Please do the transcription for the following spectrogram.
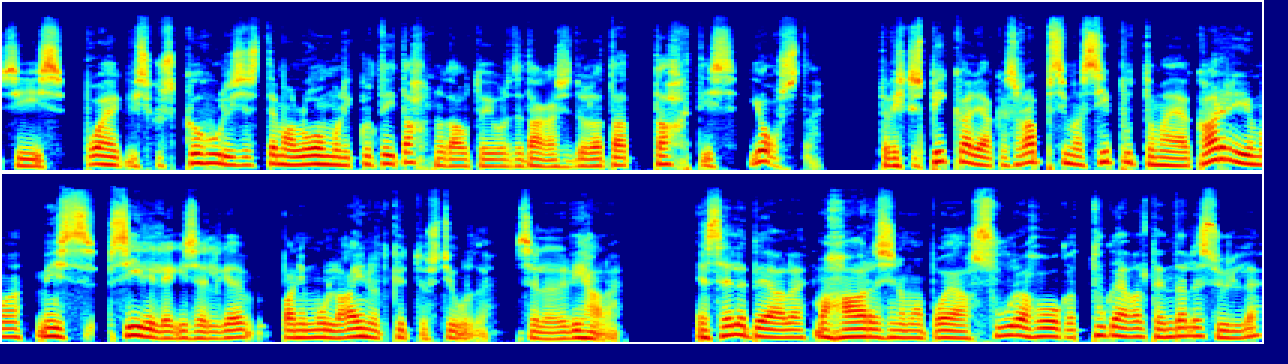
siis poeg viskus kõhuli, sest tema loomulikult ei tahtnud auto juurde tagasi tulla, ta tahtis joosta. ta viskas pikali, hakkas rapsima, siputama ja karjuma, mis siililegi selge pani mulle ainult kütust juurde sellele vihale. ja selle peale ma haarasin oma poja suure hooga tugevalt endale sülle,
